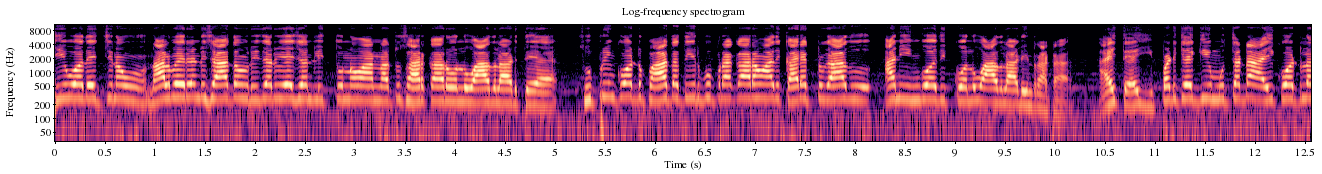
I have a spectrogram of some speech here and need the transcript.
జీవో తెచ్చినాము నలభై రెండు శాతం రిజర్వేషన్లు ఇస్తున్నాం అన్నట్టు సర్కారు వాళ్ళు వాదులాడితే సుప్రీంకోర్టు పాత తీర్పు ప్రకారం అది కరెక్ట్ కాదు అని ఇంకో దిక్కోళ్ళు వాదులాడినరట. అయితే ఇప్పటికే గీ ముచ్చట హైకోర్టులో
